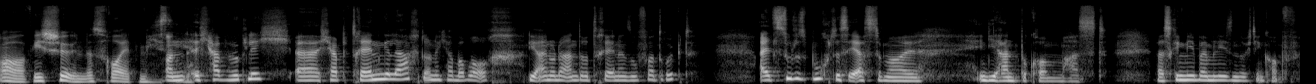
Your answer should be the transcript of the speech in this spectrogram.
Oh, wie schön, das freut mich. Sehr. Und ich habe wirklich, äh, ich habe Tränen gelacht und ich habe aber auch die ein oder andere Träne so verdrückt. Als du das Buch das erste Mal in die Hand bekommen hast, was ging dir beim Lesen durch den Kopf?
